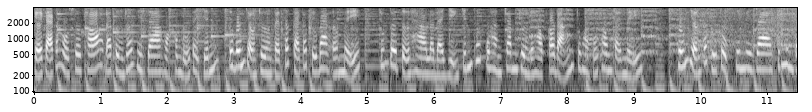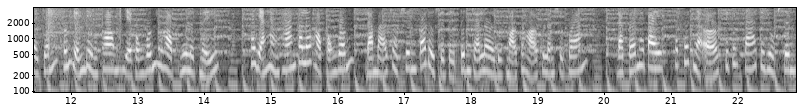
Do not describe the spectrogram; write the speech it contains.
kể cả các hồ sơ khó đã từng rớt visa hoặc không đủ tài chính. Tư vấn chọn trường tại tất cả các tiểu bang ở Mỹ. Chúng tôi tự hào là đại diện chính thức của hàng trăm trường đại học cao đẳng, trung học phổ thông tại Mỹ. Hướng dẫn các thủ tục xin visa, chứng minh tài chính, hướng dẫn điền form, dạy phỏng vấn du học du lịch Mỹ. Khai giảng hàng tháng các lớp học phỏng vấn, đảm bảo cho học sinh có được sự tự tin trả lời được mọi câu hỏi của lãnh sự quán đặt vé máy bay, sắp xếp nhà ở, ký túc xá cho du học sinh.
